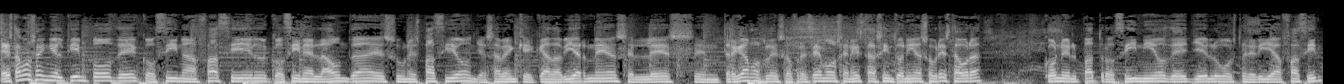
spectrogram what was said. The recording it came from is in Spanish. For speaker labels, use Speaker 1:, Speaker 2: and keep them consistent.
Speaker 1: Estamos en el tiempo de Cocina Fácil, Cocina en la Onda. Es un espacio, ya saben que cada viernes les entregamos, les ofrecemos en esta sintonía sobre esta hora con el patrocinio de Hielo Hostelería Fácil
